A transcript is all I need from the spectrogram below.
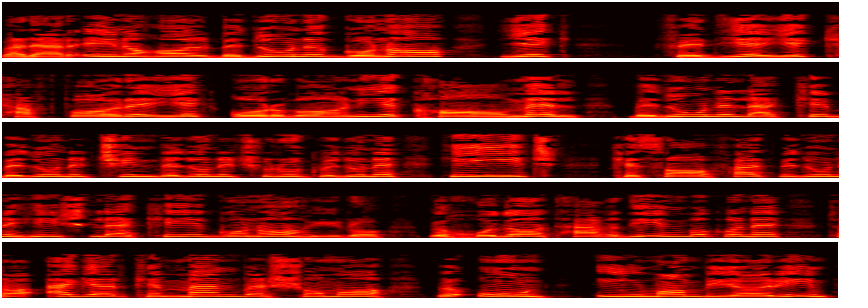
و در عین حال بدون گناه یک فدیه یک کفاره یک قربانی کامل بدون لکه بدون چین بدون چروک بدون هیچ کسافت بدون هیچ لکه گناهی رو به خدا تقدیم بکنه تا اگر که من و شما به اون ایمان بیاریم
